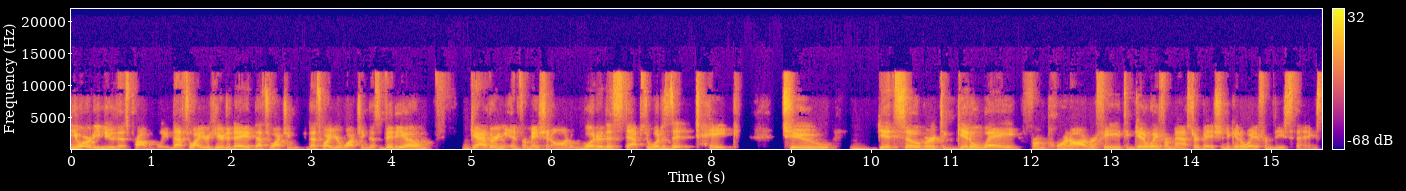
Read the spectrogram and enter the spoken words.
you already knew this probably. That's why you're here today. That's watching that's why you're watching this video, gathering information on what are the steps? What does it take to get sober, to get away from pornography, to get away from masturbation, to get away from these things.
